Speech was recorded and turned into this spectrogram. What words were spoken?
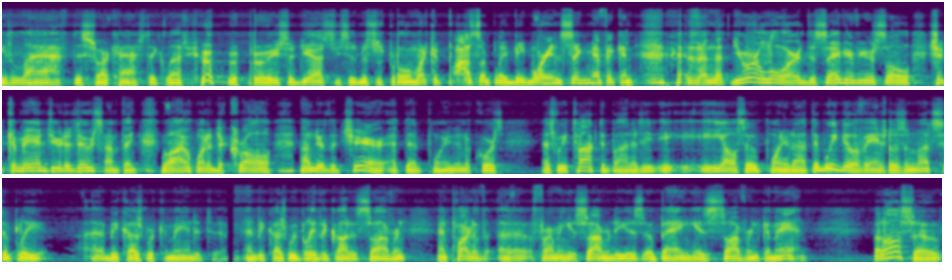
He laughed, this sarcastic laugh. he said, Yes. He said, Mrs. And what could possibly be more insignificant than that your Lord, the Savior of your soul, should command you to do something? Well, I wanted to crawl under the chair at that point. And of course, as we talked about it, he, he also pointed out that we do evangelism not simply uh, because we're commanded to, and because we believe that God is sovereign. And part of uh, affirming His sovereignty is obeying His sovereign command. But also,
